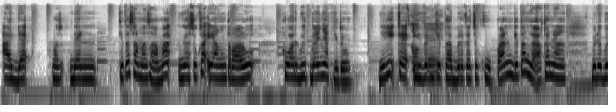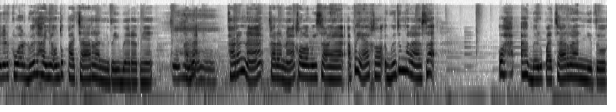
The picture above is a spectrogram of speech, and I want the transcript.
ada dan kita sama-sama nggak suka yang terlalu keluar duit banyak gitu. Jadi kayak Oke. even kita berkecukupan kita nggak akan yang benar-benar keluar duit hanya untuk pacaran gitu ibaratnya. Karena Mhm. karena karena kalau misalnya apa ya kalau gue tuh merasa wah ah baru pacaran gitu.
